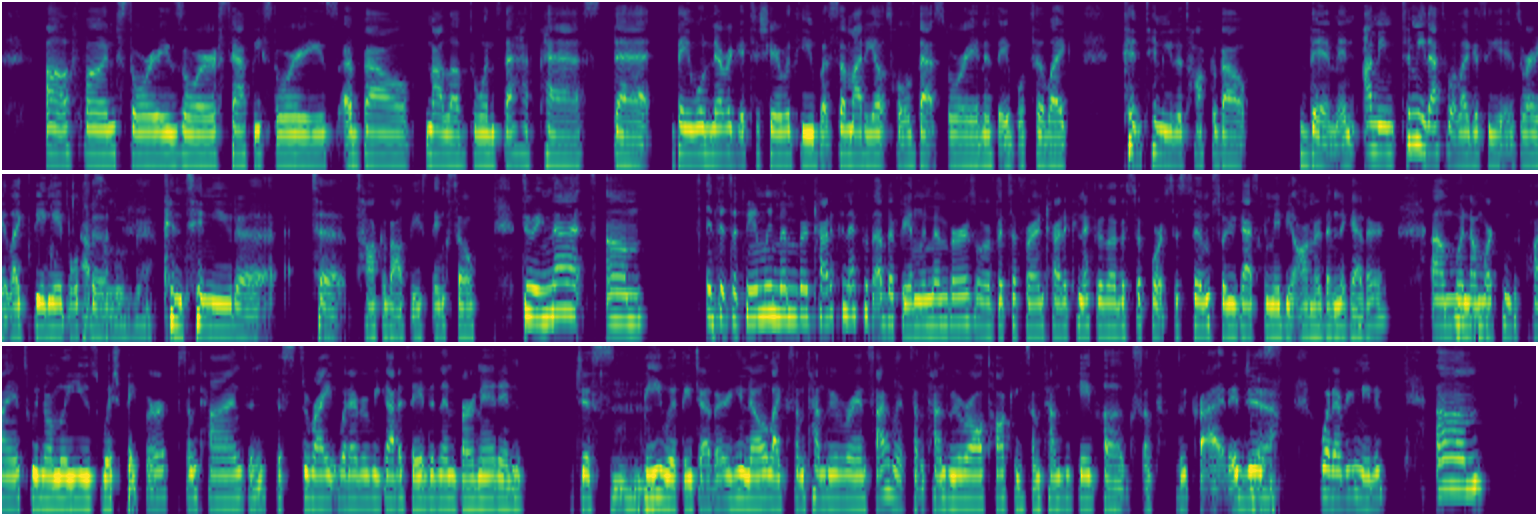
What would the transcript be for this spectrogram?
uh fun stories or sappy stories about my loved ones that have passed that they will never get to share with you but somebody else holds that story and is able to like continue to talk about them. And i mean to me that's what legacy is right? Like being able to continue to to talk about these things so doing that um if it's a family member try to connect with other family members or if it's a friend try to connect with other support systems so you guys can maybe honor them together um, when i'm Mhm. working with clients we normally use wish paper sometimes and just write whatever we got to say to them burn it and just Mhm. be with each other you know like sometimes we were in silence sometimes we were all talking sometimes we gave hugs sometimes we cried it just Yeah. whatever you needed um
